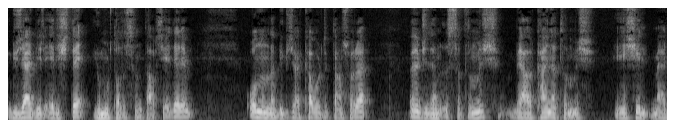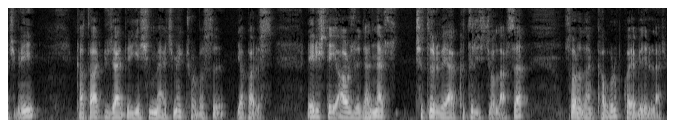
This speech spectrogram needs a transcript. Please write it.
güzel bir erişte yumurtalısını tavsiye ederim. Onunla bir güzel kavurduktan sonra önceden ısıtılmış veya kaynatılmış yeşil mercimeği katar güzel bir yeşil mercimek çorbası yaparız. Erişteyi arzu edenler çıtır veya kıtır istiyorlarsa sonradan kavurup koyabilirler.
